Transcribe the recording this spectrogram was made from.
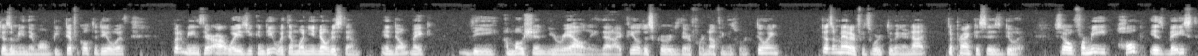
doesn't mean they won't be difficult to deal with, but it means there are ways you can deal with them when you notice them and don't make the emotion your reality that I feel discouraged, therefore nothing is worth doing. Doesn't matter if it's worth doing or not, the practice is do it. So for me, hope is based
